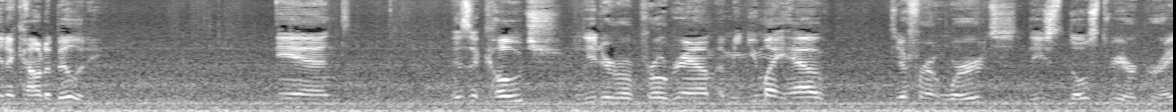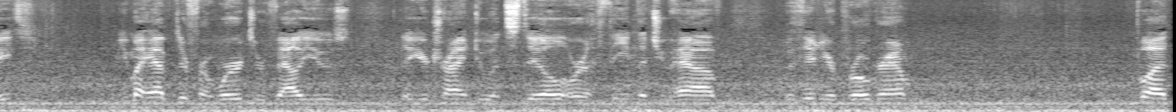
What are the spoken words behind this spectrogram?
and accountability. And as a coach, leader of a program, I mean, you might have different words. These those three are great. You might have different words or values that you're trying to instill or a theme that you have within your program. But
